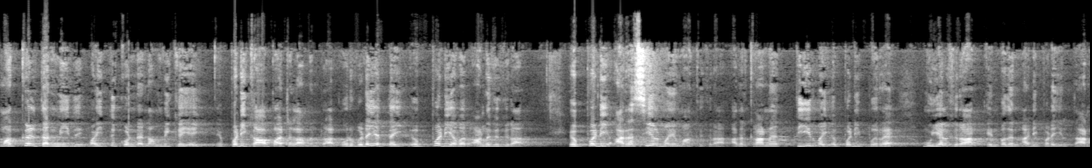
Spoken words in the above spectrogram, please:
மக்கள் தன் மீது வைத்துக்கொண்ட நம்பிக்கையை எப்படி காப்பாற்றலாம் என்றால் ஒரு விடயத்தை எப்படி அவர் அணுகுகிறார் எப்படி அரசியல் மயமாக்குகிறார் அதற்கான தீர்வை எப்படி பெற முயல்கிறார் என்பதன் அடிப்படையில் தான்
